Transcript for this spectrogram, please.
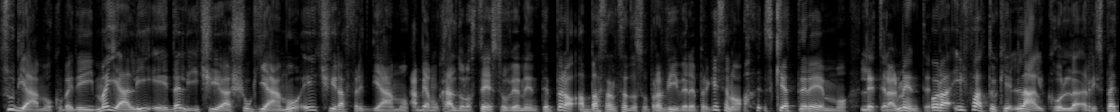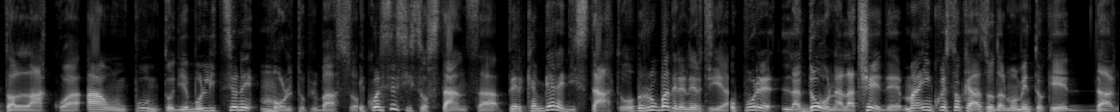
sudiamo come dei maiali e da lì ci asciughiamo e ci raffreddiamo. Abbiamo caldo lo stesso ovviamente, però abbastanza da sopravvivere, perché sennò schiatteremmo, letteralmente. Ora, il fatto che l'alcol rispetto all'acqua ha un punto di ebollizione molto più basso e qualsiasi sostanza per cambiare di stato ruba dell'energia, oppure la dona, la cede, ma in questo caso dal momento che da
